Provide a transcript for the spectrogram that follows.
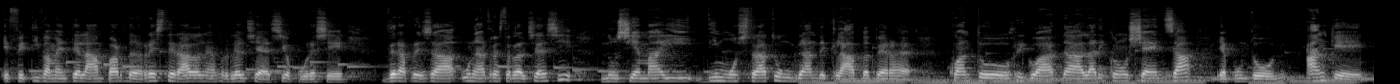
effettivamente Lampard resterà l'allenatore del Chelsea oppure se verrà presa un'altra strada al Chelsea. Non si è mai dimostrato un grande club per quanto riguarda la riconoscenza e appunto anche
